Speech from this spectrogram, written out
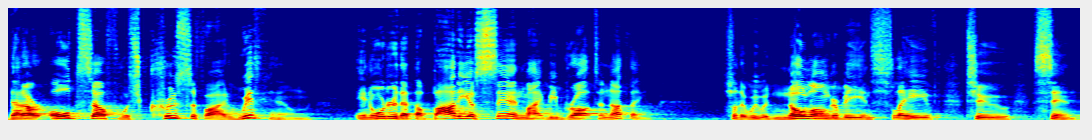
that our old self was crucified with him in order that the body of sin might be brought to nothing, so that we would no longer be enslaved to sin.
